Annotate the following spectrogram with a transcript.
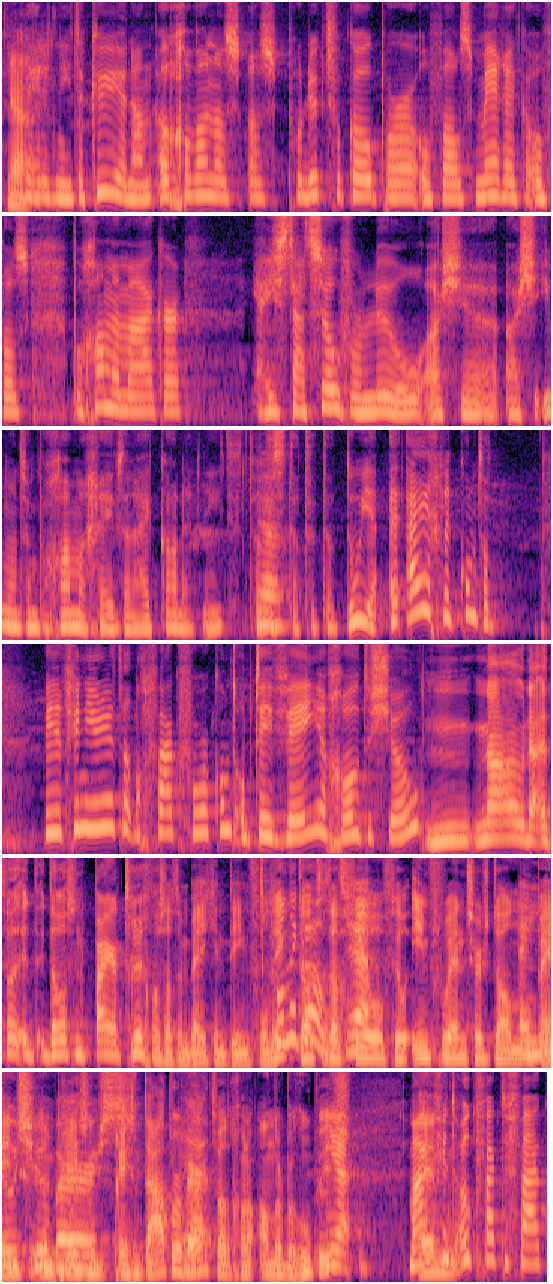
Ja. ik weet het niet. Daar kun je dan ook gewoon als, als productverkoper of als merk of als programmamaker. Ja, je staat zo voor lul als je, als je iemand een programma geeft en hij kan het niet. Dat, Ja. is, dat, dat doe je. En eigenlijk komt dat. Vinden jullie dat dat nog vaak voorkomt? Op tv, een grote show? Mm, Nou, nou het, was, het- dat was een paar jaar terug was dat een beetje een ding, vond, Vond ik. ik Dat, ook, dat ja. veel, veel influencers dan En opeens een presentator Ja. werden, terwijl het gewoon een ander beroep is. Ja. Maar En- ik vind ook vaak de, vaak,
